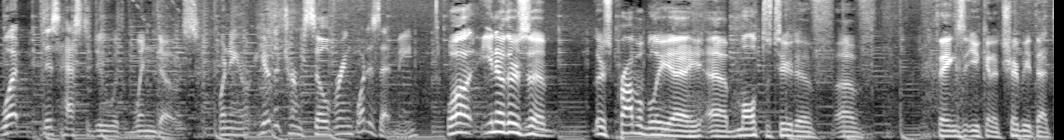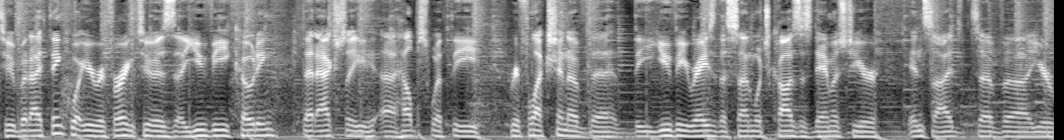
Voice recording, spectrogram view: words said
what this has to do with windows. When you hear the term silvering, what does that mean? Well, you know, there's a there's probably a, a multitude of of things that you can attribute that to, but I think what you're referring to is a UV coating that actually uh, helps with the reflection of the, the UV rays of the sun, which causes damage to your insides of uh, your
